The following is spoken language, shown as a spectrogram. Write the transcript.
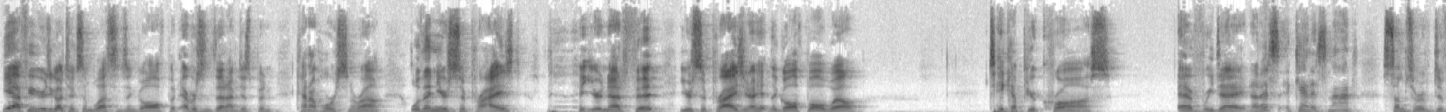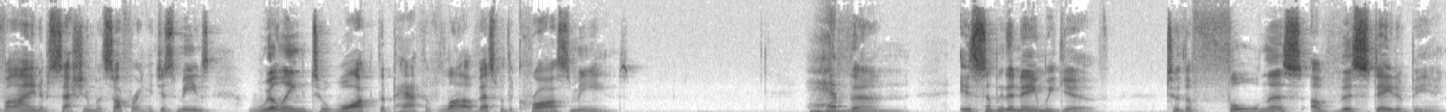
yeah, a few years ago I took some lessons in golf, but ever since then I've just been kind of horsing around. Well, then you're surprised you're not fit. You're surprised you're not hitting the golf ball well. Take up your cross every day. Now, that's, again, it's not some sort of divine obsession with suffering. It just means willing to walk the path of love. That's what the cross means. Heaven is simply the name we give to the fullness of this state of being.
